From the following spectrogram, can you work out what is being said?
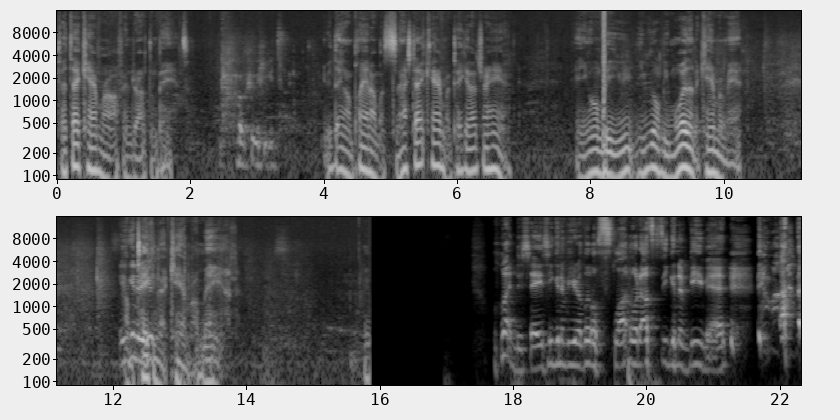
Cut that camera off and drop them pants. Who You think I'm playing? I'm gonna snatch that camera, take it out your hand, and you're gonna be you. You gonna be more than a cameraman. He's I'm taking that camera, man. What to say? Is he gonna be your little slut? What else is he gonna be, man? what the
